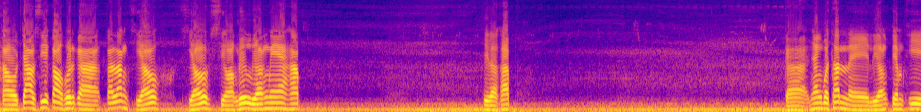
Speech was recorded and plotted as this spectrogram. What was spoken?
เขาเจ้าซีเก้าเพิ่นกะกำลังเขียว เขียวสีออกเหลืองๆแน่ครับนี่แหละครับกะยังบ่ท่านในเหลืองเต็มที่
